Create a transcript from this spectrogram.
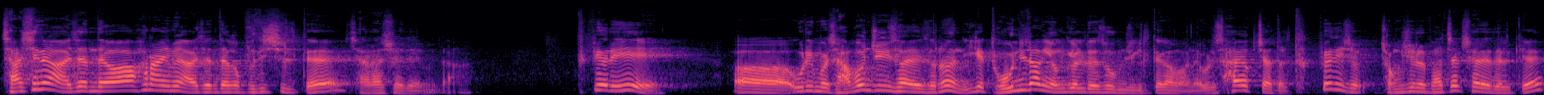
자신의 아젠다와 하나님의 아젠다가 부딪힐 때 잘 하셔야 됩니다. 특별히 어, 우리 뭐 자본주의 사회에서는 이게 돈이랑 연결돼서 움직일 때가 많아요. 우리 사역자들 특별히 저- 정신을 바짝 차려야 될 게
